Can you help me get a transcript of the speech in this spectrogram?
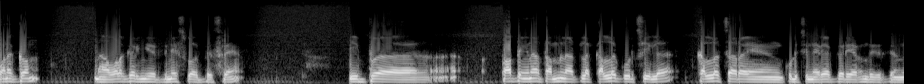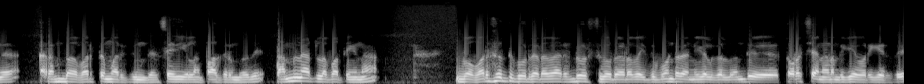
வணக்கம். நான் வழக்கறிஞர் தினேஷ் பாபு பேசுகிறேன் இப்போ பார்த்தீங்கன்னா தமிழ்நாட்டில் கள்ளக்குறிச்சியில் கள்ளச்சாராயம் குடிச்சு நிறைய பேர் இறந்துருக்காங்க ரொம்ப வருத்தமாக இருக்குது இந்த செய்திகள்லாம் பார்க்கும்போது தமிழ்நாட்டில் பார்த்தீங்கன்னா இப்போ வருஷத்துக்கு ஒரு தடவை ரெண்டு வருஷத்துக்கு ஒரு தடவை இது போன்ற நிகழ்வுகள் வந்து தொடர்ச்சியாக நடந்துக்கே வருகிறது.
